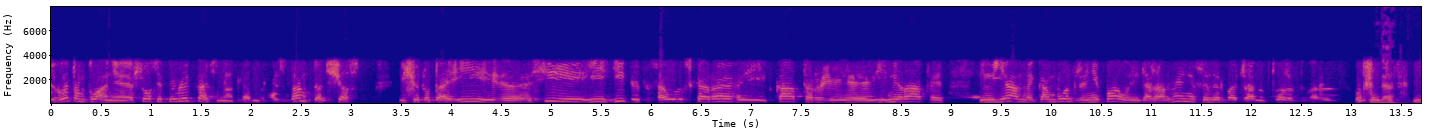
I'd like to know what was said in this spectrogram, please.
В этом плане ШОС и привлекательно для многих стран. Кстати, сейчас еще туда и э, Сирия, и Египет, и Саудовская Аравия, и Катар, и э, Эмираты, и Мьянма, и Камбоджа, и Непал, и даже Армения с Азербайджаном тоже. В общем-то, да.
